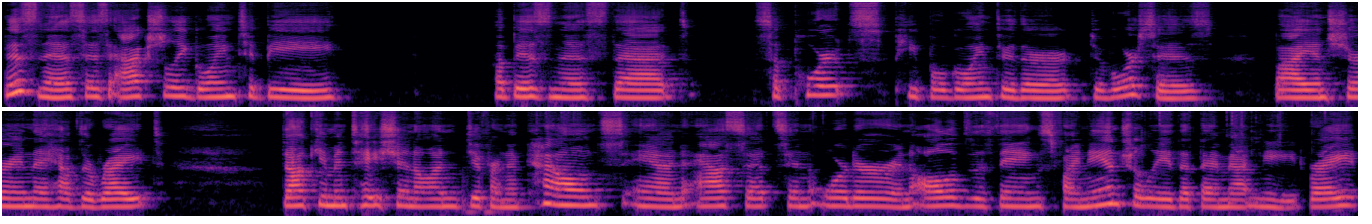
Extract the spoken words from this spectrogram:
business is actually going to be a business that supports people going through their divorces by ensuring they have the right documentation on different accounts and assets in order and all of the things financially that they might need, right?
